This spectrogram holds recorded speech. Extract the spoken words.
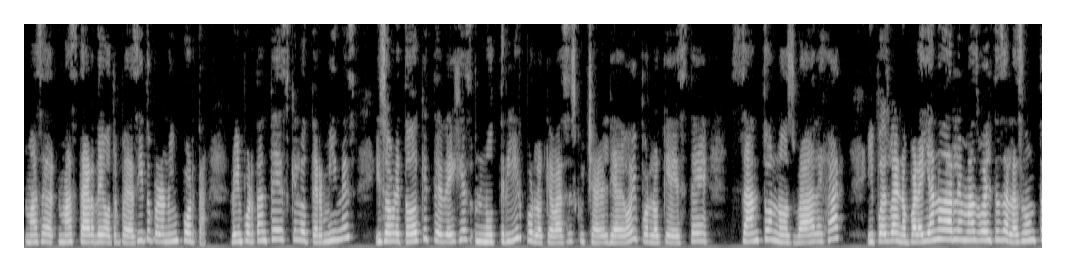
más, más tarde otro pedacito, pero no importa. Lo importante es que lo termines y sobre todo que te dejes nutrir por lo que vas a escuchar el día de hoy, por lo que este santo nos va a dejar. Y pues bueno, para ya no darle más vueltas al asunto,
